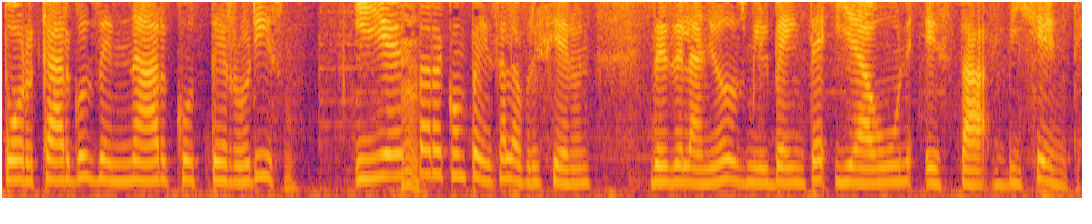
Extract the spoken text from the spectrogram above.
por cargos de narcoterrorismo. Y esta recompensa la ofrecieron desde el año 2020 y aún está vigente.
